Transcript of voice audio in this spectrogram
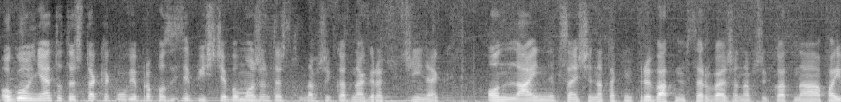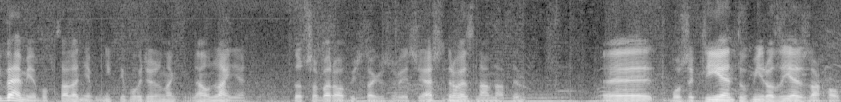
Ogólnie to też tak jak mówię, propozycje piszcie, bo możemy też na przykład nagrać odcinek online, w sensie na takim prywatnym serwerze, na przykład na 5 bo wcale nie, nikt nie powiedział, że na, na online to trzeba robić, także wiecie, ja się trochę znam na tym. Eee, Boże, klientów mi rozjeżdża, hop,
